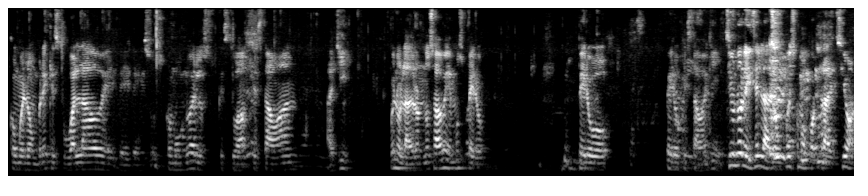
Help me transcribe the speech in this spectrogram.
como el hombre que estuvo al lado de, de- de Jesús, como uno de los que, estuvo, que estaban allí. Bueno, ladrón no sabemos, pero, pero, pero que estaba allí. Si uno le dice ladrón, pues como por tradición,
